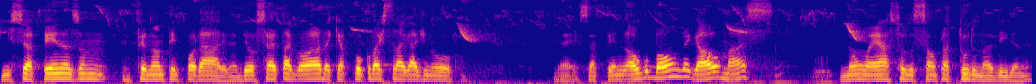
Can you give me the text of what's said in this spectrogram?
isso é apenas um, um fenômeno temporário, né? Deu certo agora, daqui a pouco vai estragar de novo. Né? Isso é apenas algo bom, legal, mas não é a solução para tudo na vida, né?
